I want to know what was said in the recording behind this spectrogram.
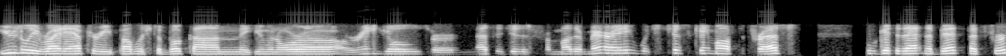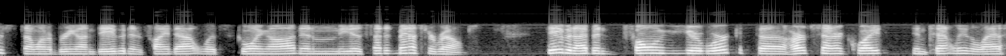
usually right after he published a book on the human aura or angels or messages from Mother Mary, which just came off the press. We'll get to that in a bit, but first I want to bring on David and find out what's going on in the Ascended Master realms. David, I've been following your work at the Heart Center quite intently the last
